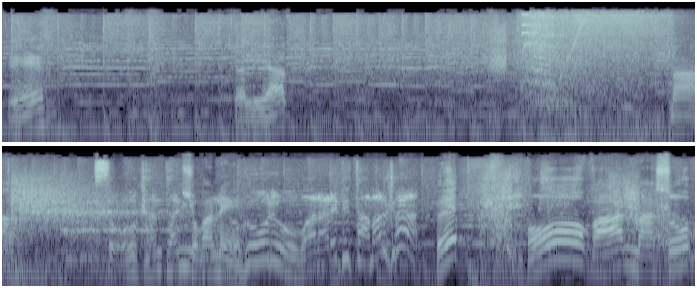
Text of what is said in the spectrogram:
Oke. Kita lihat. Nah. Suka nih. Oh kan masuk.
